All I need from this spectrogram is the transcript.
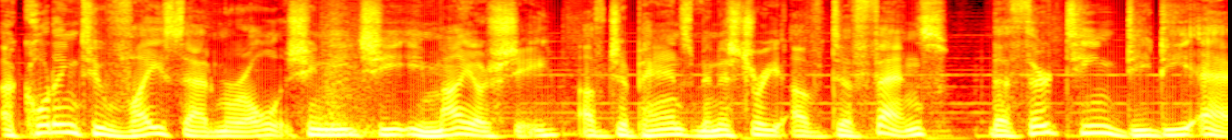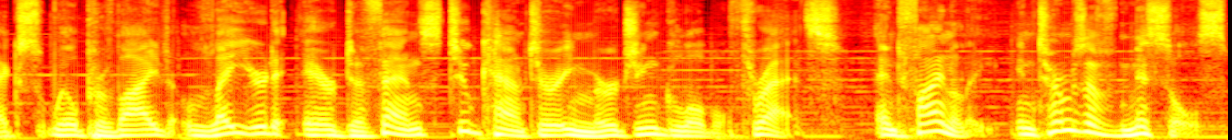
According to Vice Admiral Shinichi Imayoshi of Japan's Ministry of Defense, the 13DDX will provide layered air defense to counter emerging global threats. And finally, in terms of missiles,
